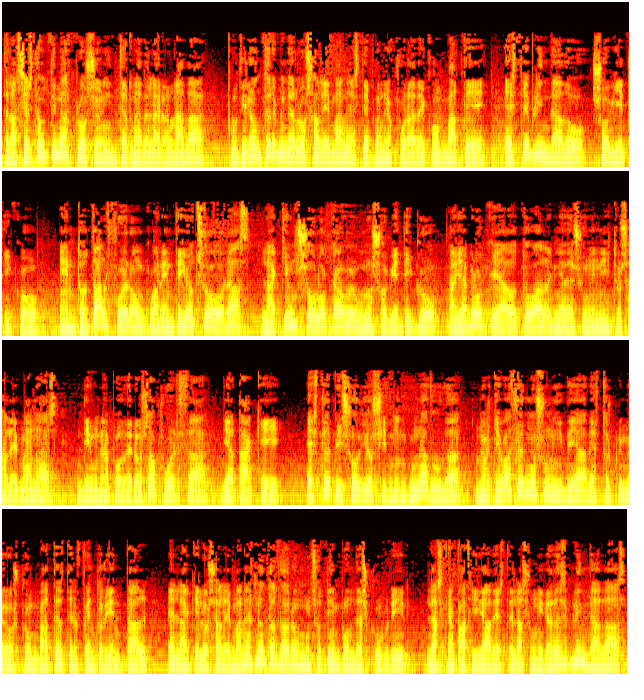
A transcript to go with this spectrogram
Tras esta última explosión interna de la granada, pudieron terminar los alemanes de poner fuera de combate este blindado soviético. En total fueron 48 horas la que un solo KV-1 soviético había bloqueado toda la línea de suministros alemanas de una poderosa fuerza de ataque. Este episodio, sin ninguna duda, nos lleva a hacernos una idea de estos primeros combates del frente oriental en la que los alemanes no tardaron mucho tiempo en descubrir las capacidades de las unidades blindadas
